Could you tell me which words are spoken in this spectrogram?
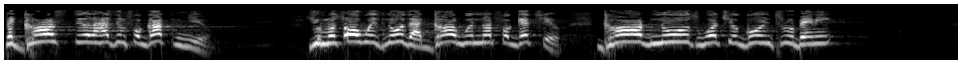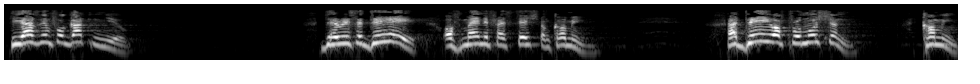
But God still hasn't forgotten you. You must always know that God will not forget you. God knows what you're going through, Benny. He hasn't forgotten you. There is a day of manifestation coming, a day of promotion coming.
